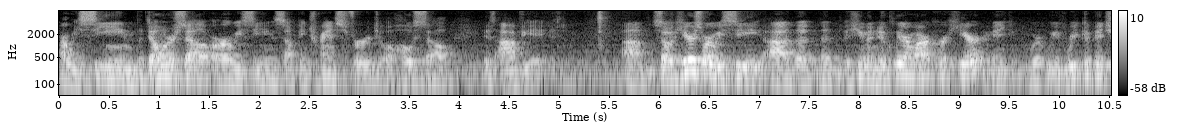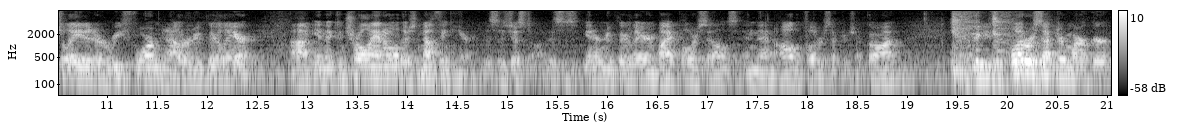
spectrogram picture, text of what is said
are we seeing the donor cell or are we seeing something transferred to a host cell is obviated. Um, so here's where we see uh, the, the, the, human nuclear marker here. we've recapitulated or reformed an outer nuclear layer. Um, in the control animal, there's nothing here. This is just, this is internuclear layer and bipolar cells, and then all the photoreceptors are gone. If we use a photoreceptor marker,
